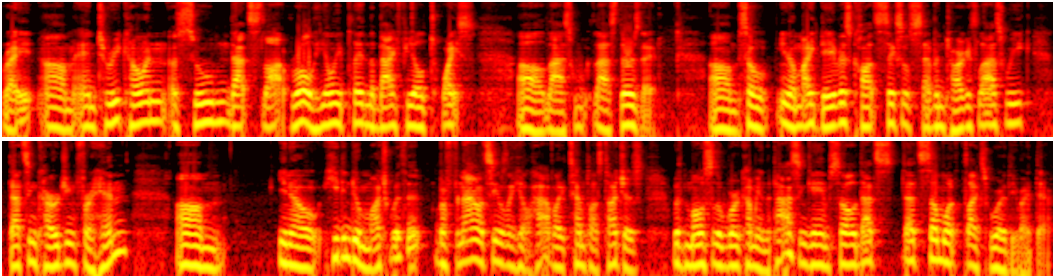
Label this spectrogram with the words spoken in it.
right? Um, and Tarik Cohen assumed that slot role. He only played in the backfield twice uh, last last Thursday. Um, so, you know, Mike Davis caught six of seven targets last week. That's encouraging for him. Um, you know, he didn't do much with it, but for now it seems like he'll have like 10 plus touches with most of the work coming in the passing game. So that's that's somewhat flex worthy right there.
